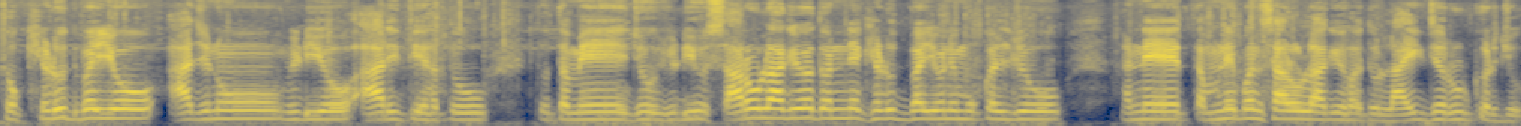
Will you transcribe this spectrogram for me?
તો ખેડૂત ભાઈઓ, આજનો વીડિયો આ રીતે હતો. તો તમે જો વીડિયો સારો લાગ્યો તો અન્ય ખેડૂત ભાઈઓને મોકલજો અને તમને પણ સારો લાગ્યો હોય તો લાઈક જરૂર કરજો.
